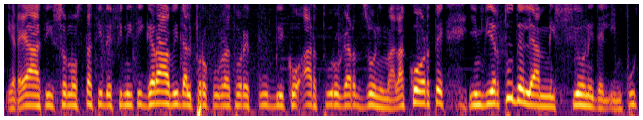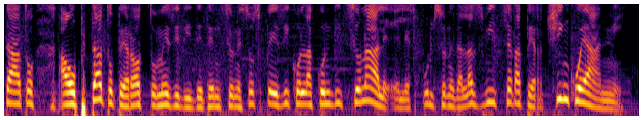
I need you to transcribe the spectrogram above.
I reati sono stati definiti gravi dal procuratore pubblico Arturo Garzoni, ma la Corte, in virtù delle ammissioni dell'imputato, ha optato per otto mesi di detenzione sospesi con la condizionale e l'espulsione dalla Svizzera per cinque anni.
